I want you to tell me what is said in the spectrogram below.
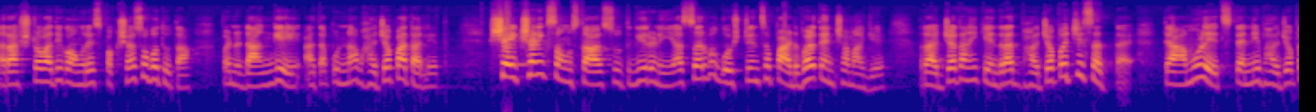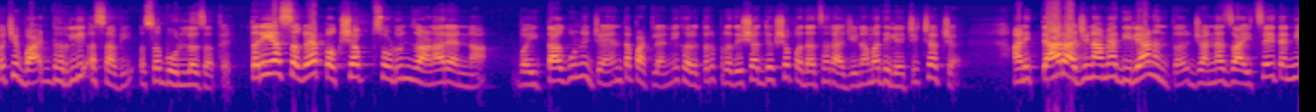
राष्ट्रवादी काँग्रेस पक्षासोबत होता. पण डांगे आता पुन्हा भाजपात आलेत. शैक्षणिक संस्था सुतगिरणी या सर्व गोष्टींचं पाठबळ त्यांच्या मागे राज्यात आणि केंद्रात भाजपची सत्ता आहे. त्यामुळेच त्यांनी भाजपची वाट धरली असावी असं बोललं जातंय. तरी या सगळ्या पक्ष सोडून जाणाऱ्यांना वैतागून जयंत पाटलांनी खरं तर प्रदेशाध्यक्ष पदाचा राजीनामा दिल्याची चर्चा आहे. आणि त्या राजीनाम्या दिल्यानंतर ज्यांना जायचंय त्यांनी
